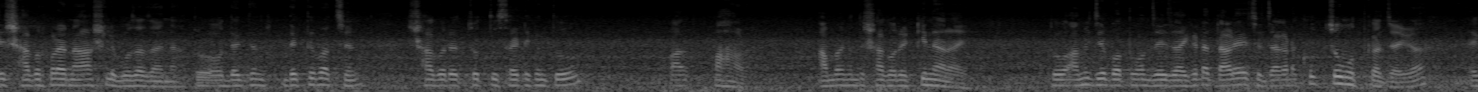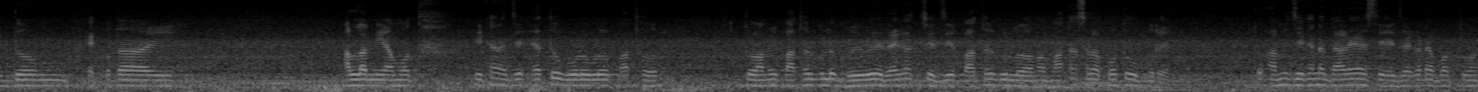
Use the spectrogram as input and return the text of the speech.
এই সাগর পাড়ে না আসলে বোঝা যায় না। তো দেখছেন, দেখতে পাচ্ছেন, সাগরের চতুর সাইডে কিন্তু পাহাড়। আমরা কিন্তু সাগরের কিনারায়। তো আমি যে বর্তমান যে জায়গাটা দাঁড়িয়ে আছি, জায়গাটা খুব চমৎকার জায়গা। একদম এক কথায় আল্লাহর নিয়ামত, এখানে যে এত বড় বড় পাথর, তো আমি পাথরগুলো ঘুরে ঘুরে দেখাচ্ছে যে পাথরগুলো আমার মাথা ছাড়া কত উপরে। তো আমি যেখানে দাঁড়িয়ে আছি, এই জায়গাটা বর্তমান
